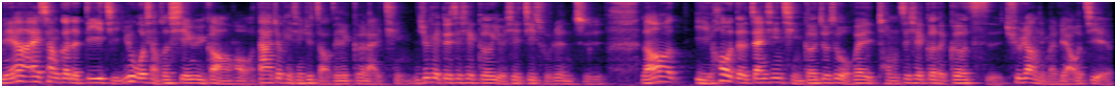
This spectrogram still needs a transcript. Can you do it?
梅亚爱唱歌的第一集，因为我想说先预告哈，大家就可以先去找这些歌来听，你就可以对这些歌有一些基础认知。然后以后的占星情歌，就是我会从这些歌的歌词去让你们了解，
